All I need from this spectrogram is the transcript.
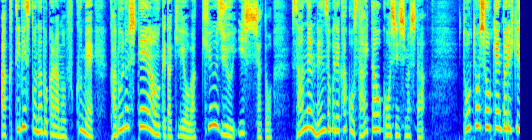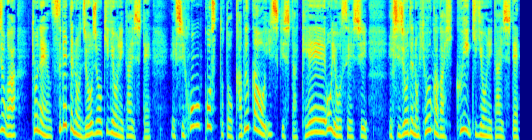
アクティビストなどからも含め、株主提案を受けた企業は91社と、3年連続で過去最多を更新しました。東京証券取引所が去年すべての上場企業に対して、資本コストと株価を意識した経営を要請し、市場での評価が低い企業に対して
